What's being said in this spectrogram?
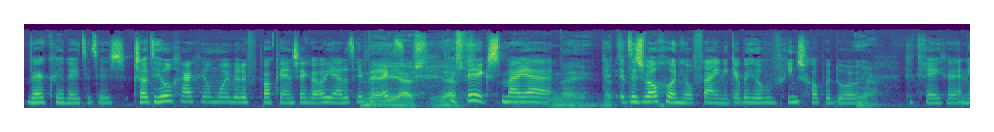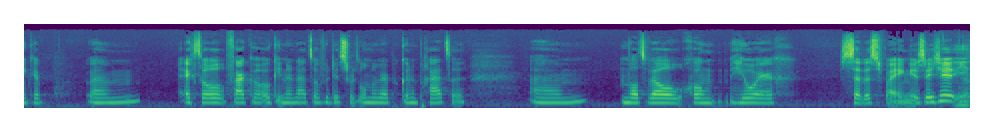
werkrelated is. Ik zou het heel graag heel mooi willen verpakken en zeggen... oh ja, dat heeft me echt juist, juist. gefixt. Maar ja, Nee, dat, het is wel gewoon heel fijn. Ik heb er heel veel vriendschappen door ja. gekregen. En ik heb ehm, echt wel vaker ook inderdaad over dit soort onderwerpen kunnen praten. Ehm, wat wel gewoon heel erg satisfying is. Weet je, Ja.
